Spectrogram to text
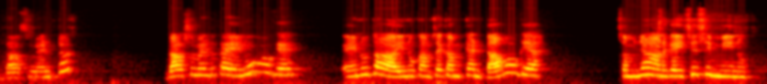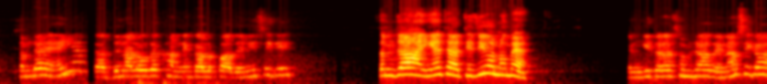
10 ਮਿੰਟ? 10 ਮਿੰਟ ਤਾਂ ਇਹਨੂੰ ਹੋ ਗਏ। ਇਹਨੂੰ ਤਾਂ ਆਈ ਨੂੰ ਕਮ ਸੇ ਕਮ ਘੰਟਾ ਹੋ ਗਿਆ। ਸਮਝਾਉਣ ਗਈ ਸੀ ਸਿੰਮੀ ਨੂੰ। ਸਮਝਾਇਆ ਹੀ ਆ? ਚੱਜ ਨਾਲ ਉਹਦੇ ਖਾਨੇ ਗੱਲ ਪਾ ਦੇਣੀ ਸੀਗੀ। ਸਮਝਾਈ ਆ ਚਾਚੀ ਜੀ ਉਹਨੂੰ ਮੈਂ। ਚੰਗੀ ਤਰ੍ਹਾਂ ਸਮਝਾ ਦੇਣਾ ਸੀਗਾ।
